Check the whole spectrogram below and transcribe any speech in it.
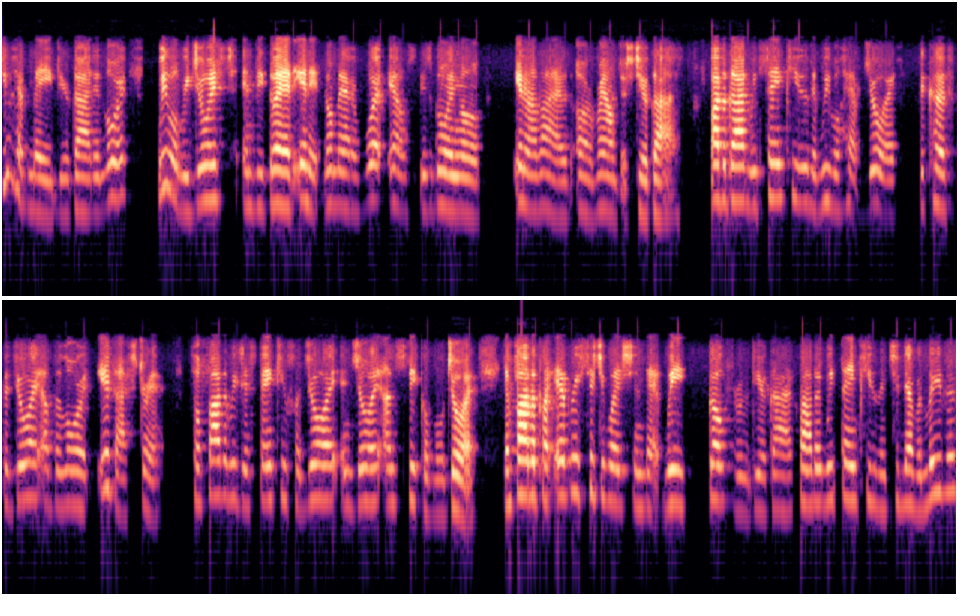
you have made, dear God. And Lord, we will rejoice and be glad in it, no matter what else is going on in our lives or around us, dear God. Father God, we thank you that we will have joy because the joy of the Lord is our strength. So, Father, we just thank you for joy and joy, unspeakable joy. And, Father, for every situation that we go through, dear God, Father, we thank you that you never leave us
